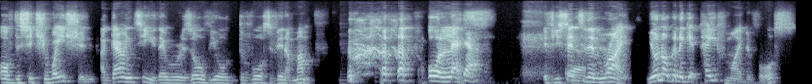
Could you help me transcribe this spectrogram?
of the situation, I guarantee you they will resolve your divorce within a month or less. Yeah. If you said to them, right, you're not going to get paid for my divorce,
